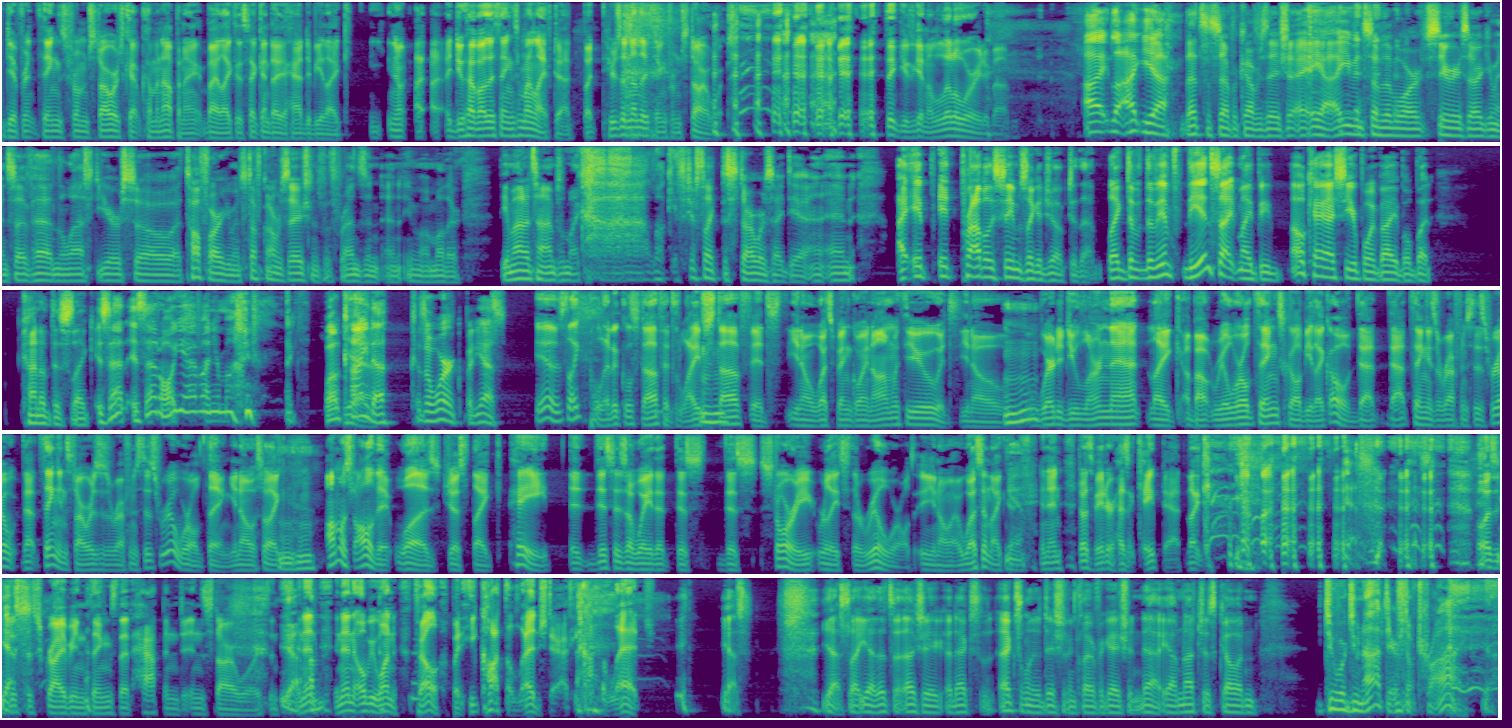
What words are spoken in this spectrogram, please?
different things from Star Wars kept coming up, and I by like the second I had to be like, you know, I, I do have other things in my life, Dad, but here's another thing from Star Wars. I think he was getting a little worried about. I, I yeah, that's a separate conversation. Yeah, even some of the more serious arguments I've had in the last year or so, uh, tough arguments, tough conversations with friends and, and even my mother. The amount of times I'm like, ah, look, it's just like the Star Wars idea, and, and I it it probably seems like a joke to them. Like the the the insight might be okay. I see your point, valuable, but kind of this like, is that is that all you have on your mind? like, well, kinda because of work, but yes. Yeah, it's like political stuff. It's life Mhm. stuff. It's you know what's been going on with you. It's you know Mhm. where did you learn that like about real world things? Because I'll be like, oh, that that thing is a reference to this real that thing in Star Wars is a reference to this real world thing. You know, so like Mhm. almost all of it was just like, hey, it, this is a way that this this story relates to the real world. You know, it wasn't like, Yeah. and then Darth Vader has a cape, Dad. Like, Yes. it wasn't just describing things that happened in Star Wars. And, Yeah, and then I'm- and then Obi Wan fell, but he caught the ledge, Dad. He caught the ledge. Yes. Yes. Uh, yeah, that's actually an excellent, excellent addition and clarification. Yeah. Yeah. I'm not just going do or do not. There's no try. Yeah.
